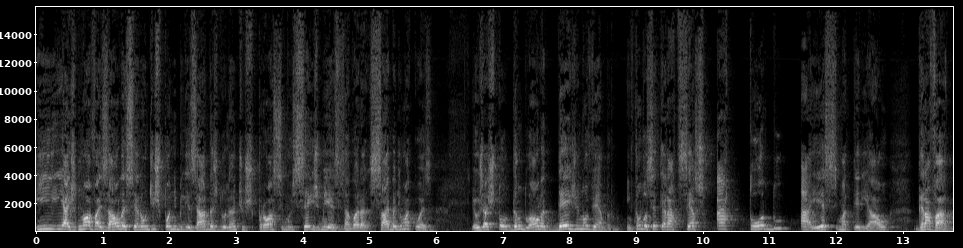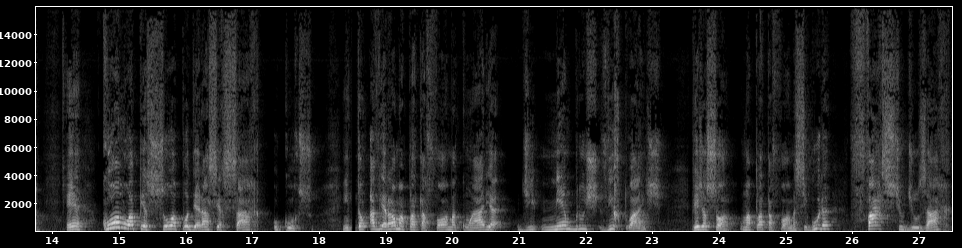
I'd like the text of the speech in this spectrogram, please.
E as novas aulas serão disponibilizadas durante os próximos seis meses. Agora, saiba de uma coisa: eu já estou dando aula desde novembro, então você terá acesso a todo a esse material gravado. É como a pessoa poderá acessar o curso. Então, haverá uma plataforma com área de membros virtuais. Veja só, uma plataforma segura, fácil de usar,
